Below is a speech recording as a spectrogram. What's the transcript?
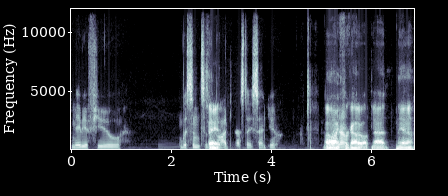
maybe if you listen to Say the it. podcast I sent you. you Oh, I know. forgot about that. Yeah,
